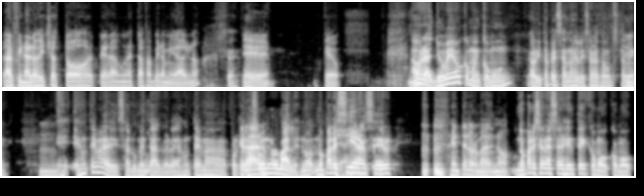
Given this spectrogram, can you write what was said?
al final, los dichos todos eran una estafa piramidal, ¿no? Eh, Ahora, yo veo como en común, ahorita pensando en Elizabeth Holmes también, mm. e, es, un tema de salud mental, ¿verdad? Es un tema, porque no son normales, no, no parecieran ser gente normal, no. No parecerá ser gente como, como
